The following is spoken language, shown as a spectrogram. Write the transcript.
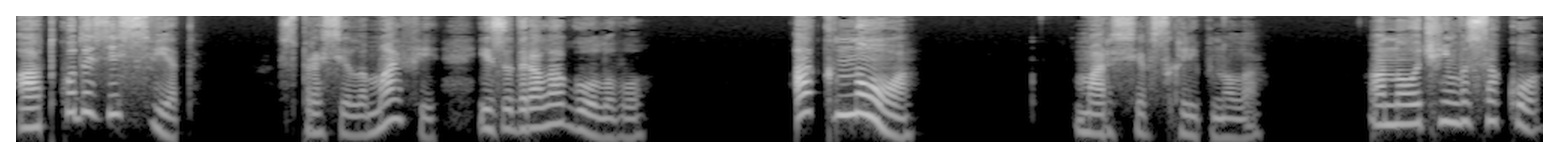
«А откуда здесь свет?» — спросила Мафи и задрала голову. «Окно!» — Марсия всхлипнула. «Оно очень высоко».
